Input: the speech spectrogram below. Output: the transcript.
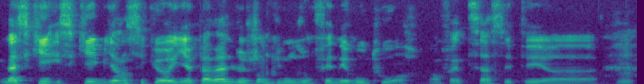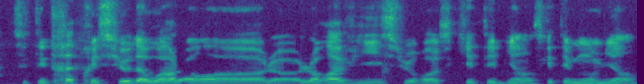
Bah, ce, qui est, ce qui est bien, c'est qu'il y a pas mal de gens qui nous ont fait des retours. En fait, ça, c'était euh, Mm. c'était très précieux d'avoir leur, euh, leur, leur avis sur euh, ce qui était bien, ce qui était moins bien.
